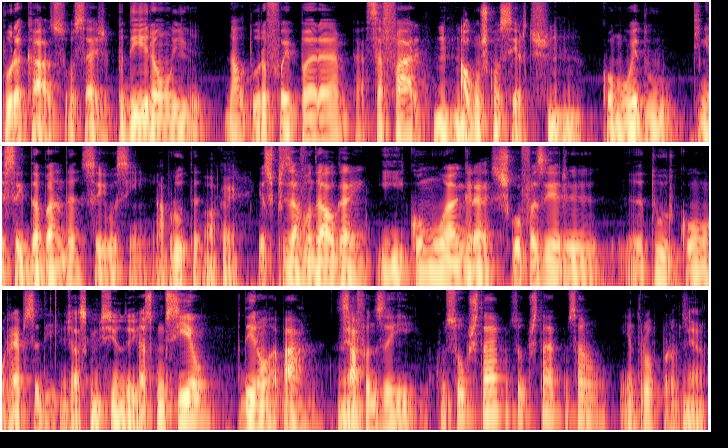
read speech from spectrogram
por acaso, ou seja, pediram-lhe, na altura foi para safar Uhum. alguns concertos. Como o Edu tinha saído da banda, saiu assim à bruta, Ok, eles precisavam de alguém. E como o Angra chegou a fazer eh, a tour com Rhapsody, já se conheciam daí. já se conheciam, pediram, ah pá, safa-nos aí. Começou a gostar, começou a gostar, começaram, entrou, pronto. Yeah.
